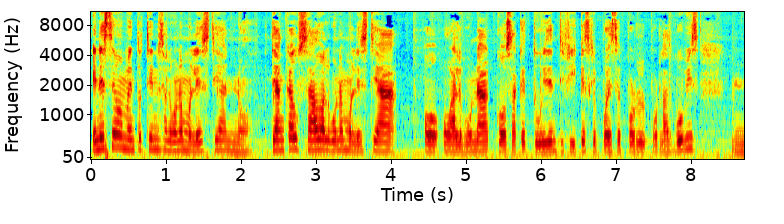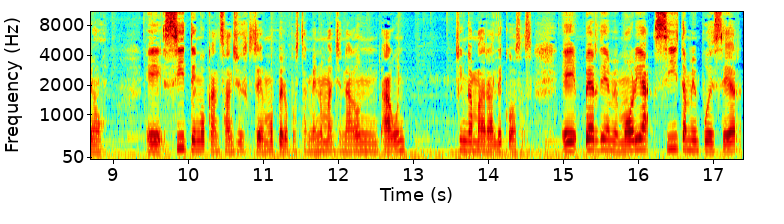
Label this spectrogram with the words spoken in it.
¿en este momento tienes alguna molestia? No. ¿Te han causado alguna molestia o, alguna cosa que tú identifiques que puede ser por, las boobies, no. Eh, sí tengo cansancio extremo, pero pues también no manchen, hago un, hago un chingamadral de cosas. Eh, pérdida de memoria, sí también puede ser,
